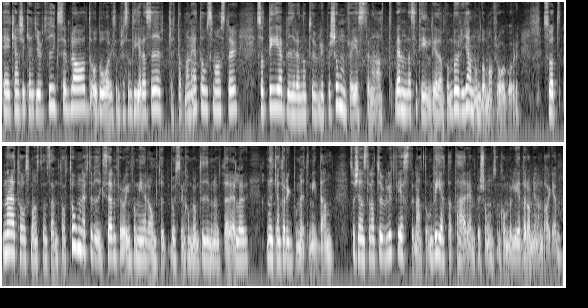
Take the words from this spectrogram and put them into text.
eh, kanske kan ge ut vigselblad och då liksom presentera sig, berätta att man är toastmaster. Så att det blir en naturlig person för gästerna att vända sig till redan från början om de har frågor. Så att när toastmastern sen tar ton efter vigseln för att informera om typ bussen kommer om tio minuter eller ni kan ta rygg på mig till middagen så känns det naturligt för gästerna att de vet att det här är en person som kommer leda dem genom dagen.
